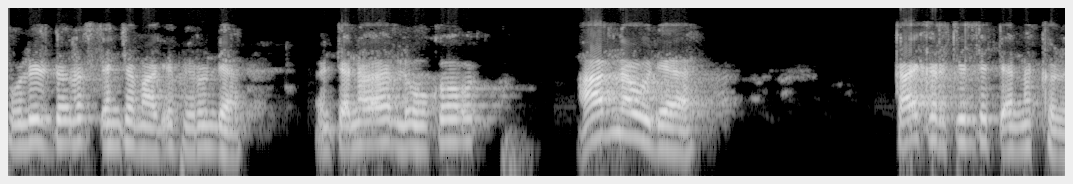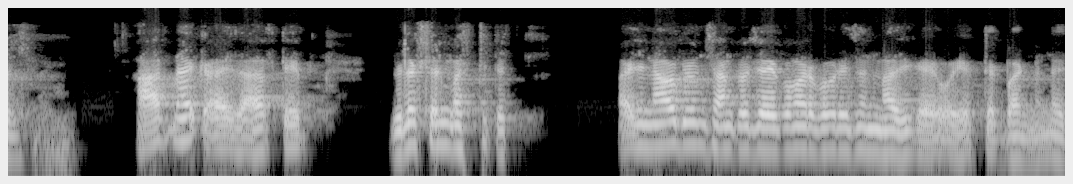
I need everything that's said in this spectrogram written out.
पोलीस दलच त्यांच्या मागे फिरून द्या. आणि त्यांना लोक आज ना उद्या काय करतील ते त्यांना कळेल. आज नाही काय आज ते विलक्षण मस्तीत आणि नाव घेऊन सांगतो जयकुमार गोरेजन माझी काही वैयक्तिक भांडण नाहीत.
